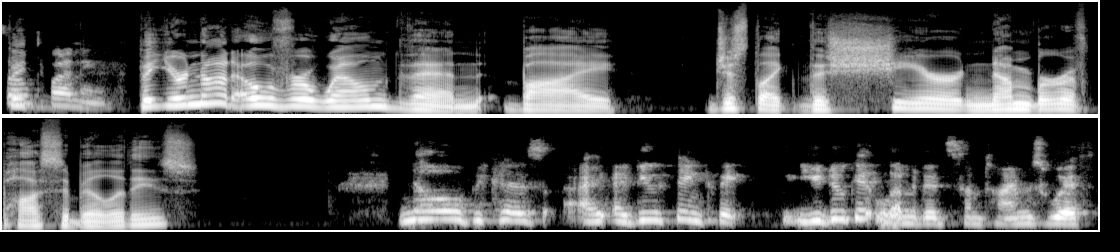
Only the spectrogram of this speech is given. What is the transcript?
but, funny. But you're not overwhelmed then by just like the sheer number of possibilities. No, because I, I, do think that you do get limited sometimes with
